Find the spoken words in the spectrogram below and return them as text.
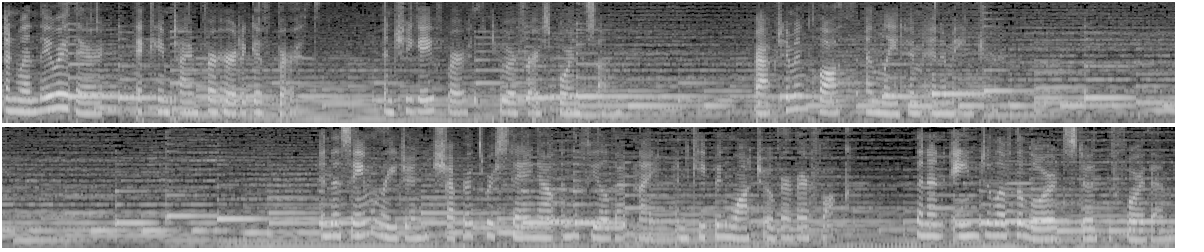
And when they were there, it came time for her to give birth, and she gave birth to her firstborn son, wrapped him in cloth, and laid him in a manger. In the same region, shepherds were staying out in the field at night and keeping watch over their flock. Then an angel of the Lord stood before them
